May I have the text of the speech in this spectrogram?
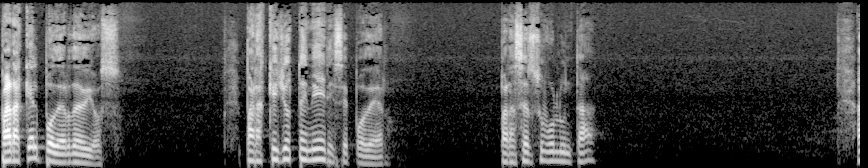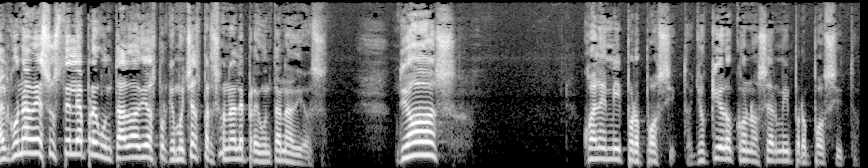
¿Para qué el poder de Dios? ¿Para qué yo tener ese poder? Para hacer su voluntad. ¿Alguna vez usted le ha preguntado a Dios, porque muchas personas le preguntan a Dios, Dios, ¿cuál es mi propósito? Yo quiero conocer mi propósito.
